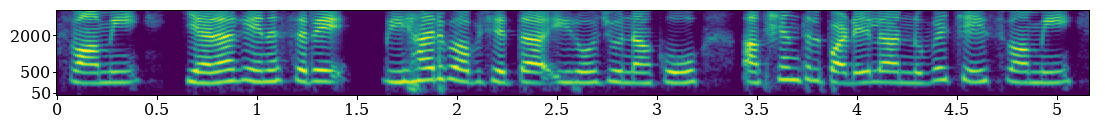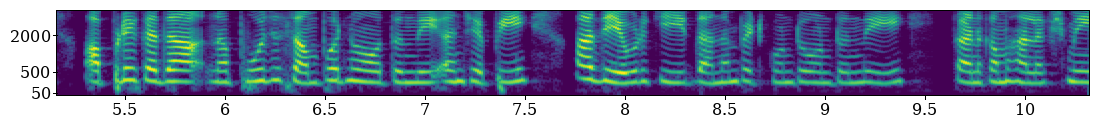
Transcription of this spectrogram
స్వామి ఎలాగైనా సరే విహారీ బాబు చేత ఈరోజు నాకు అక్షంతలు పడేలా నువ్వే చేయి స్వామి అప్పుడే కదా నా పూజ సంపూర్ణం అవుతుంది అని చెప్పి ఆ దేవుడికి దండం పెట్టుకుంటూ ఉంటుంది కనక మహాలక్ష్మి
